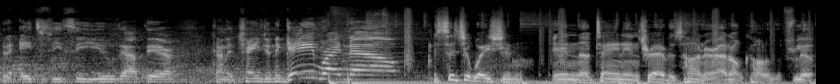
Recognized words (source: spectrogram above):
to the HBCUs out there, kind of changing the game right now. The situation in attaining Travis Hunter, I don't call it the flip,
